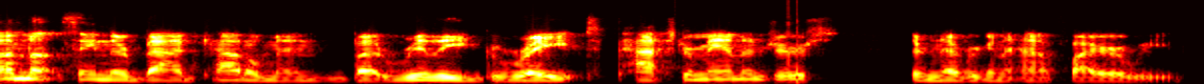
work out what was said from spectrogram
I'm not saying they're bad cattlemen, but really great pasture managers. They're never going to have fireweed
